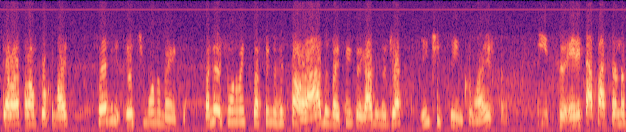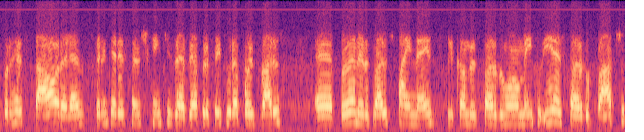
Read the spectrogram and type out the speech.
e ela vai falar um pouco mais sobre este monumento. Quando esse monumento está sendo restaurado, vai ser entregado no dia 25, não é isso? Isso, ele está passando por restauro, aliás, é super interessante, quem quiser ver, a prefeitura pôs vários é, banners, vários painéis explicando a história do monumento e a história do pátio.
